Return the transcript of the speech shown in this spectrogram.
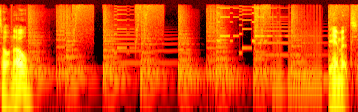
I just don't know. Damn it.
